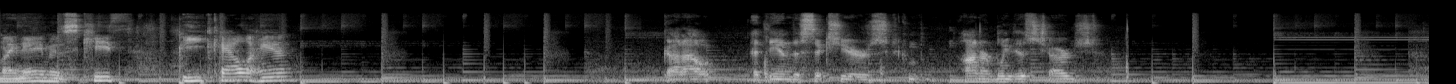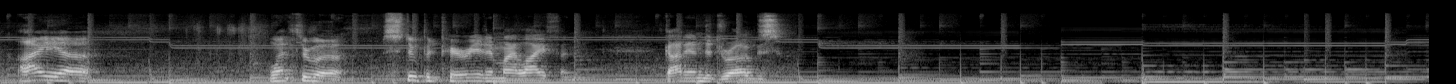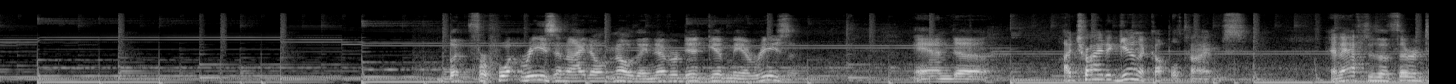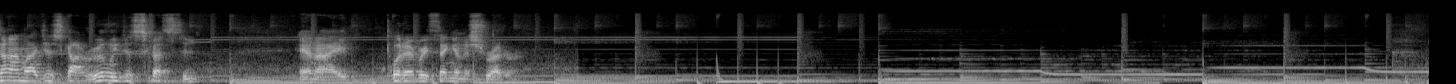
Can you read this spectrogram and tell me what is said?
My name is Keith E. Callahan. Got out at the end of six years, honorably discharged. I uh, went through a stupid period in my life and got into drugs. But for what reason, I don't know. They never did give me a reason. And uh, I tried again a couple times. And after the third time, I just got really disgusted. And I put everything in a shredder.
